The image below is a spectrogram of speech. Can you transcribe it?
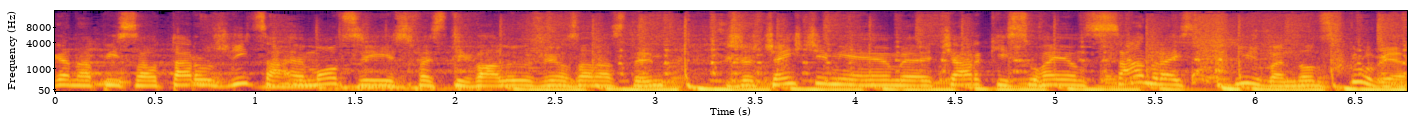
Braga napisał, ta różnica emocji z festiwalu związana z tym, że częściej miałem ciarki słuchając Sunrise niż będąc w klubie.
